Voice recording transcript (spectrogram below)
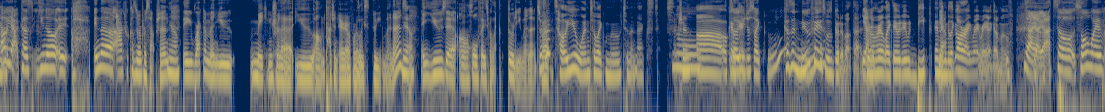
Oh yeah, because you know, it, in the actual consumer perception, Yeah. they recommend you making sure that you um, touch an area for at least three minutes Yeah. and use it on a whole face for like 30 minutes, Does right? it tell you when to like move to the next section? No. Ah, okay. so okay. you're just like, because the NuFace was good about that. Yeah, Do you like- remember? Like they would it would beep and Yeah. then be like, all right, right, right, I gotta move. yeah, yeah, Yeah. yeah. So Solawave,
